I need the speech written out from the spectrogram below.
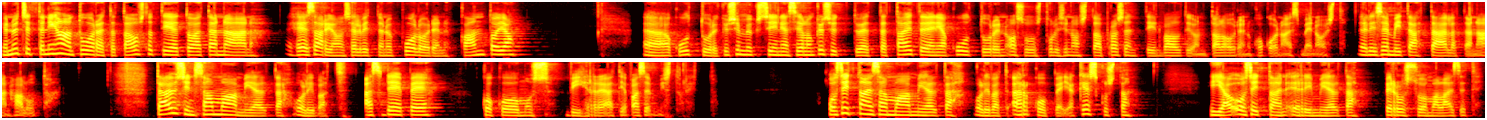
Ja nyt sitten ihan tuoretta taustatietoa. Tänään Hesari on selvittänyt puolueiden kantoja kulttuurikysymyksiin ja siellä on kysytty, että taiteen ja kulttuurin osuus tulisi nostaa prosenttiin valtion talouden kokonaismenoista. Eli se, mitä täällä tänään halutaan. Täysin samaa mieltä olivat SDP, kokoomus, vihreät ja vasemmistoliitto. Osittain samaa mieltä olivat RKP ja keskusta ja osittain eri mieltä perussuomalaiset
